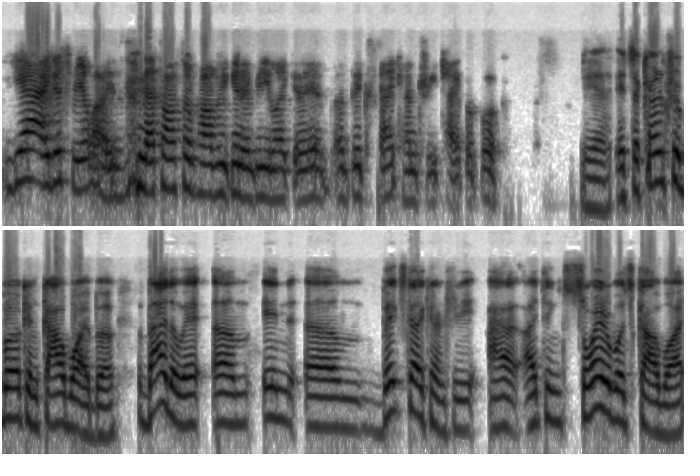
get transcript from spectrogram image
Yeah, I just realized that's also probably going to be like a, a big sky country type of book. Yeah, it's a country book and cowboy book. By the way, um, in um, Big Sky Country, I I think Sawyer was cowboy,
